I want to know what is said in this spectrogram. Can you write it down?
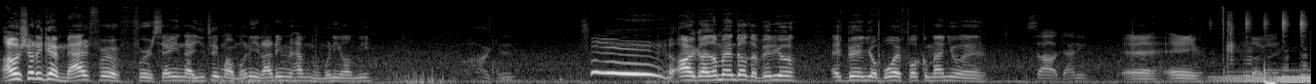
I was trying to get mad for for saying that you took my money and I didn't even have the money on me. Alright guys, I'm gonna end up the video. It's been your boy Foco Manuell and What's up, Daniel? uh, hey, what's up guys?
